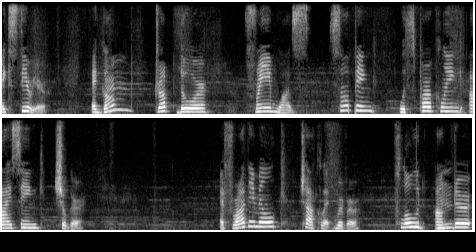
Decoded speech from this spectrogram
exterior. A gum drop door frame was sopping with sparkling icing sugar. A frothy milk chocolate river flowed under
